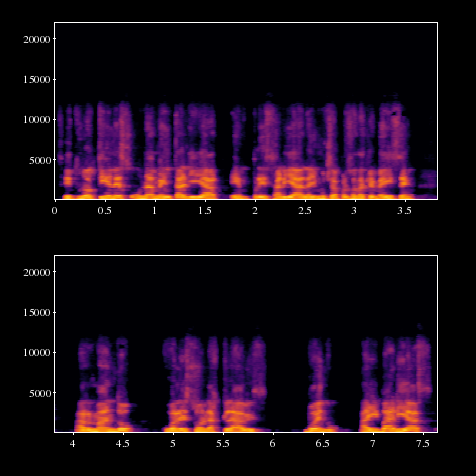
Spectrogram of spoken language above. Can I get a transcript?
si tú no tienes una mentalidad empresarial. Hay muchas personas que me dicen, Armando, ¿cuáles son las claves? Bueno, hay varias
